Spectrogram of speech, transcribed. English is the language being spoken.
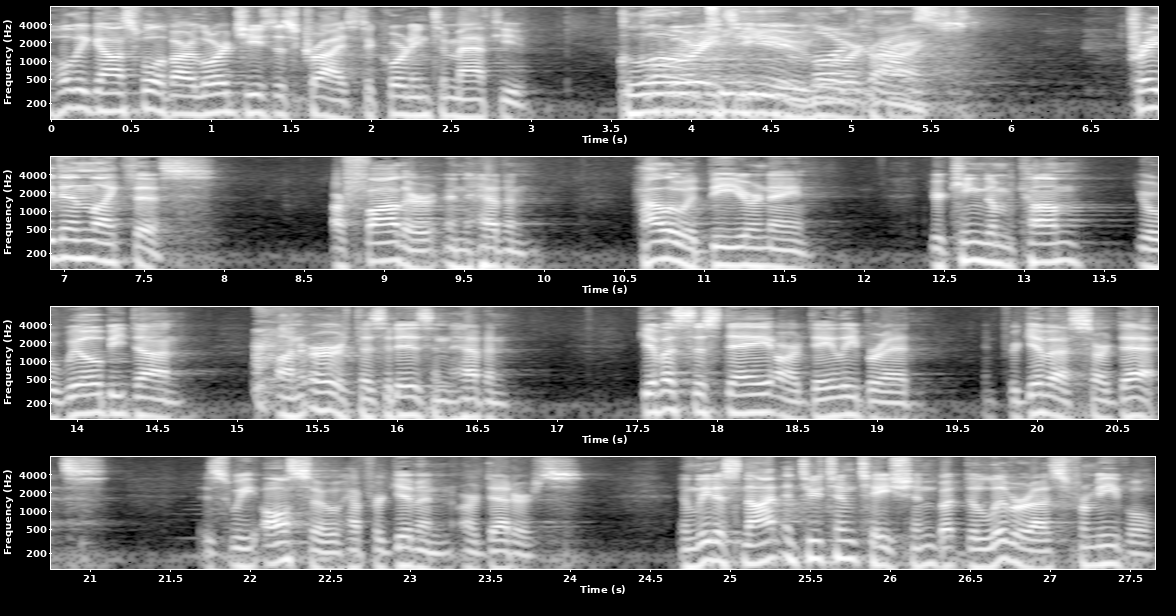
The Holy Gospel of our Lord Jesus Christ according to Matthew. Glory, to you, Lord Christ. Pray then like this Our Father in heaven, hallowed be your name. Your kingdom come, your will be done, on earth as it is in heaven. Give us this day our daily bread, and forgive us our debts, as we also have forgiven our debtors. And lead us not into temptation, but deliver us from evil.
